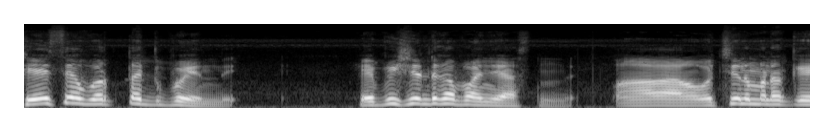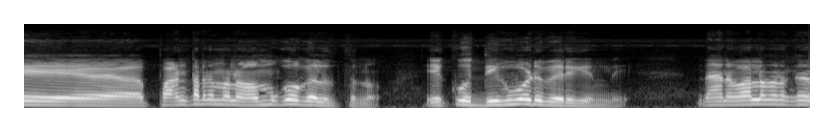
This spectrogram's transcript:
చేసే వర్క్ తగ్గిపోయింది. ఎఫిషియెంట్గా పనిచేస్తుంది. వచ్చిన మనకి పంటను మనం అమ్ముకోగలుగుతున్నాం. ఎక్కువ దిగుబడి పెరిగింది. దానివల్ల మనకి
